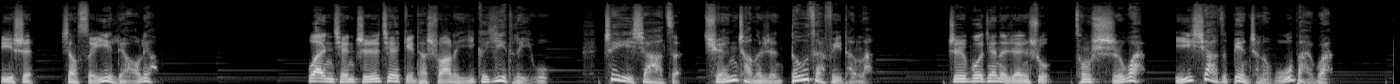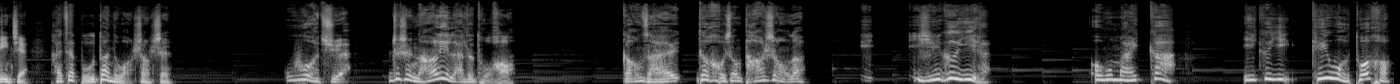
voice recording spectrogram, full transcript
于是想随意聊聊。万钱直接给他刷了一个亿的礼物，这一下子全场的人都在沸腾了，直播间的人数从十万一下子变成了五百万，并且还在不断的往上升。我去，这是哪里来的土豪？刚才他好像打赏了一一个亿。Oh my god！一个亿给我多好，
